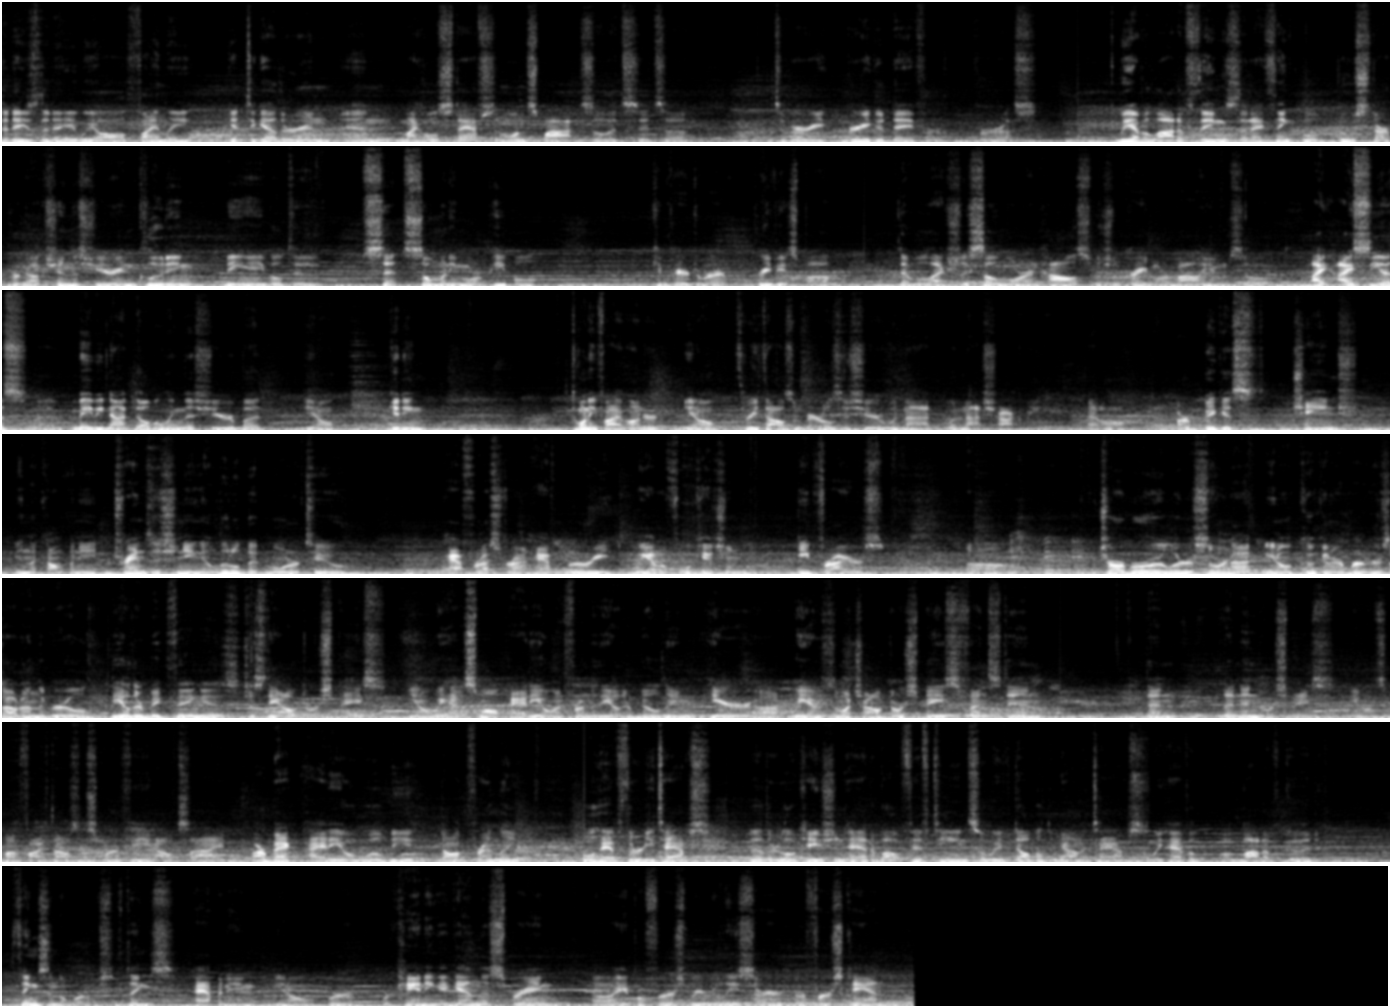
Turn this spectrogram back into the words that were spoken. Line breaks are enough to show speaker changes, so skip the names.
Today's the day we all finally get together and, and my whole staff's in one spot. So it's it's a it's a very very good day for, for us. We have a lot of things that I think will boost our production this year, including being able to sit so many more people compared to our previous pub that we'll actually sell more in house, which will create more volume. So I, I see us maybe not doubling this year, but you know, getting 2,500, you know, 3,000 barrels this year would not would not shock me at all. Our biggest change in the company, We're transitioning a little bit more to half restaurant, half brewery. We have a full kitchen, deep fryers, um, charbroilers, so we're not, you know, cooking our burgers out on the grill. The other big thing is just the outdoor space. You know, we have a small patio in front of the other building. Here, uh, we have as much outdoor space fenced in than than indoor space. You know, it's about 5,000 square feet outside. Our back patio will be dog friendly. We'll have 30 taps. The other location had about 15, so we've doubled the amount of taps. We have a, a lot of good things in the works, things happening. You know, we're, we're canning again this spring. Uh, April 1st, we release our, our first can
